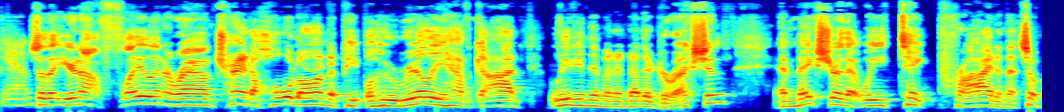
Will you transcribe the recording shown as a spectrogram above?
Yeah. so that you're not flailing around trying to hold on to people who really have God leading them in another direction. And make sure that we take pride in that. So,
